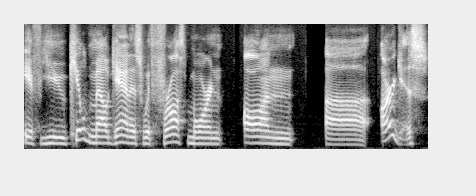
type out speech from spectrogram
if you killed mal'ganis with frostmourne on uh argus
